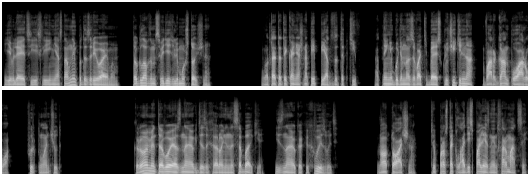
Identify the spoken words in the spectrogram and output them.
является, если и не основным подозреваемым, то главным свидетелем уж точно. Вот это ты, конечно, пипец, детектив. Отныне будем называть тебя исключительно Варган Пуаро, фыркнул Анчут. Кроме того, я знаю, где захоронены собаки, и знаю, как их вызвать. Ну точно. Ты просто кладезь полезной информации.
